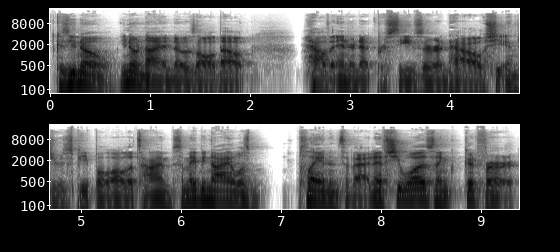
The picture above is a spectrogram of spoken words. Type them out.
Because you know, you know, Nia knows all about how the internet perceives her and how she injures people all the time. So maybe Nia was playing into that, and if she was, then good for her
